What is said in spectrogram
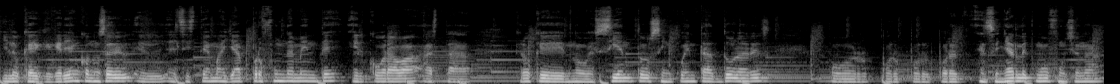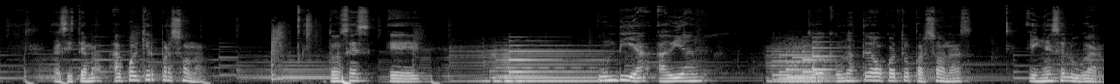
Y lo que, querían conocer el, el, sistema ya profundamente, él cobraba hasta creo que 950 dólares por, por, por, por enseñarle cómo funciona el sistema a cualquier persona. Entonces, eh, un día habían, creo que unas tres o cuatro personas en ese lugar.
